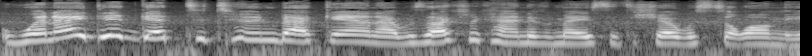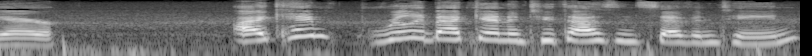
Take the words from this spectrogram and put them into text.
When I did get to tune back in, I was actually kind of amazed that the show was still on the air. I came really back in in 2017.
